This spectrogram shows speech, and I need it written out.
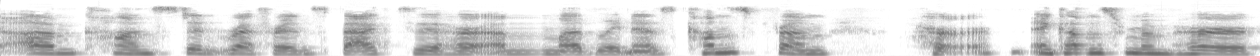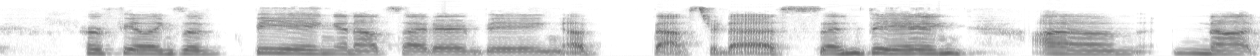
um, constant reference back to her unloveliness comes from her and comes from her her feelings of being an outsider and being a bastardess and being um, not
